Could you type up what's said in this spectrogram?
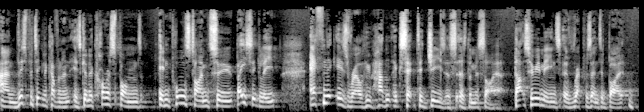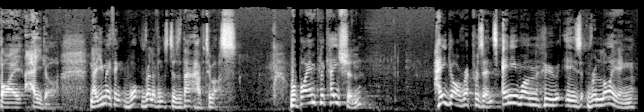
and this particular covenant is going to correspond in Paul's time to basically ethnic Israel who hadn't accepted Jesus as the Messiah. That's who he means as represented by, by Hagar. Now you may think, what relevance does that have to us? Well, by implication, Hagar represents anyone who is relying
